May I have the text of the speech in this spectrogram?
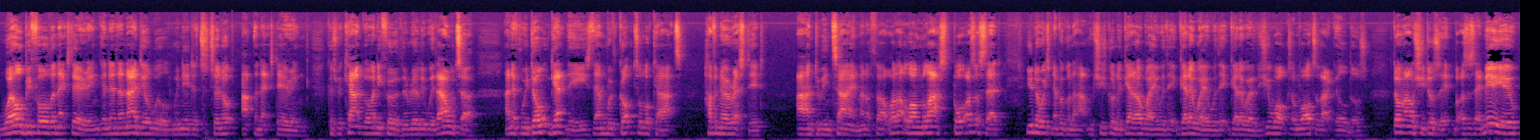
well before the next hearing, and in an ideal world, we need her to turn up at the next hearing because we can't go any further really without her. And if we don't get these, then we've got to look at having her arrested and doing time. And I thought, well, that long last, but as I said, you know it's never going to happen. She's going to get away with it, get away with it, get away with it. She walks on water, that girl does. Don't know how she does it, but as I say, me or you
